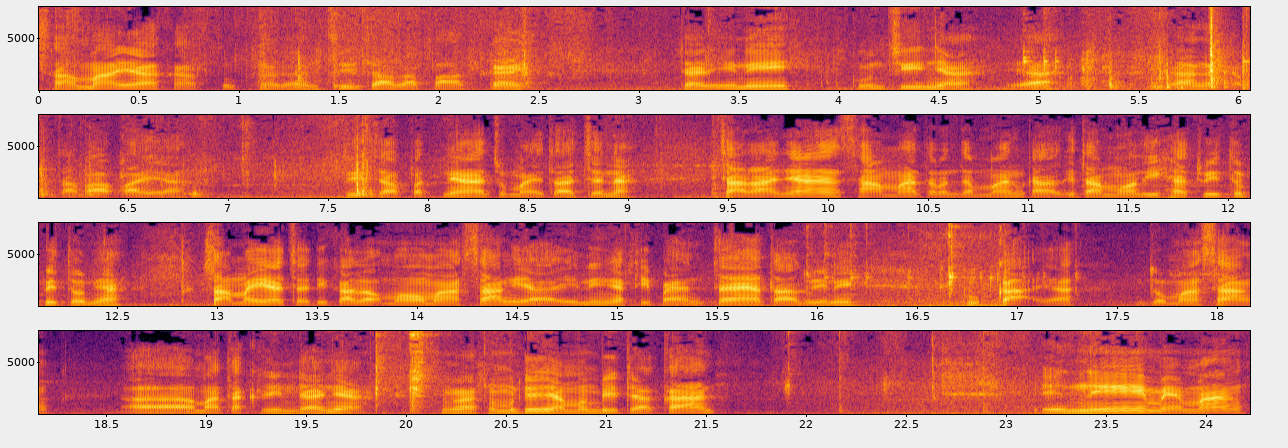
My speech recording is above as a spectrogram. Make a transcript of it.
sama ya kartu garansi cara pakai. Dan ini kuncinya ya. Ya nggak dapat apa-apa ya. Jadi dapatnya cuma itu aja. Nah caranya sama teman-teman. Kalau kita mau lihat fitur-fiturnya sama ya. Jadi kalau mau masang ya ininya dipencet lalu ini dibuka ya untuk masang uh, mata gerindanya. Nah kemudian yang membedakan ini memang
